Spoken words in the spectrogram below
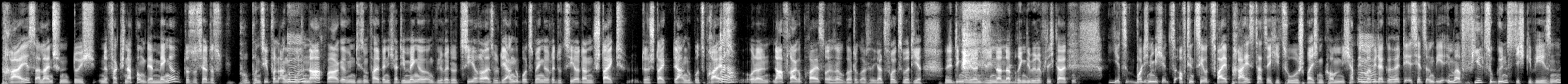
Preis allein schon durch eine Verknappung der Menge, das ist ja das Prinzip von Angebot mhm. und Nachfrage. In diesem Fall, wenn ich halt die Menge irgendwie reduziere, also die Angebotsmenge reduziere, dann steigt, dann steigt der Angebotspreis genau. oder Nachfragepreis. Also, oh Gott, oh Gott, ich als Volkswirt hier die Dinge wieder durcheinander bringen, die Begrifflichkeiten. Jetzt wollte ich nämlich jetzt auf den CO2-Preis tatsächlich zu sprechen kommen. Ich habe mhm. immer wieder gehört, der ist jetzt irgendwie immer viel zu günstig gewesen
